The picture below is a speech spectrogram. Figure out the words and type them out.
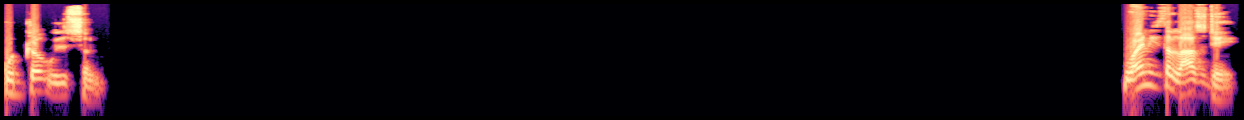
Woodrow Wilson. When is the last day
